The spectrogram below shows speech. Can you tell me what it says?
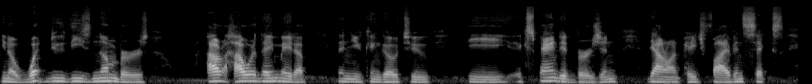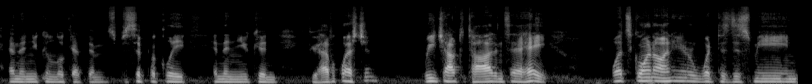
you know what do these numbers how, how are they made up then you can go to the expanded version down on page five and six and then you can look at them specifically and then you can if you have a question reach out to todd and say hey what's going on here what does this mean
